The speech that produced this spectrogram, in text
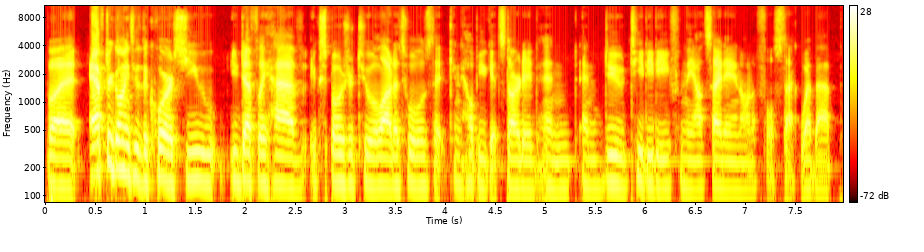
But after going through the course, you you definitely have exposure to a lot of tools that can help you get started and and do TDD from the outside in on a full stack web app.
